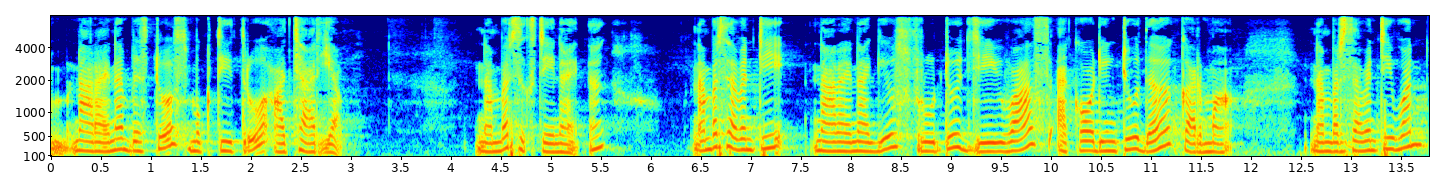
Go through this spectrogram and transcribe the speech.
Narayana bestows mukti through Acharya. Number 69. Number 70. Narayana gives fruit to jivas according to the karma. Number 71.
